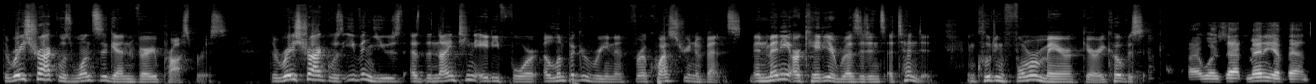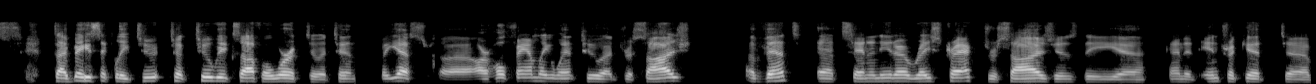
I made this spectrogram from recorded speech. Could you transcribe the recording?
the racetrack was once again very prosperous. The racetrack was even used as the 1984 Olympic arena for equestrian events, and many Arcadia residents attended, including former Mayor Gary Kovacic. I was at many events. I basically two, took two weeks off of work to attend. But yes, uh, our whole family went to a dressage event at Santa Anita Racetrack. Dressage is the uh, kind of intricate uh,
